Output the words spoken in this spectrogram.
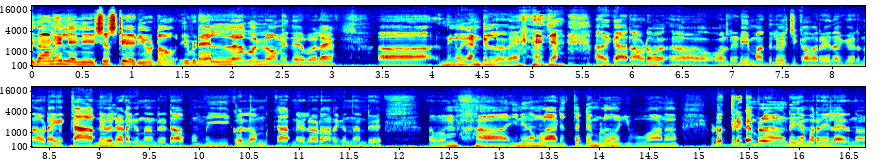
ഇതാണ് ലെനേഷ്യ സ്റ്റേഡിയം കേട്ടോ ഇവിടെ എല്ലാ കൊല്ലവും ഇതേപോലെ നിങ്ങൾ കണ്ടില്ലല്ലേ? അത് കാരണം അവിടെ ഓൾറെഡി മതിൽ വെച്ച് കവർ ചെയ്തൊക്കെ വരുന്നു അവിടെ കാർണിവൽ നടക്കുന്നുണ്ട് കേട്ടോ അപ്പം ഈ കൊല്ലം കാർണിവൽ അവിടെ നടക്കുന്നുണ്ട്. അപ്പം ഇനി നമ്മൾ അടുത്ത ടെമ്പിൾ നോക്കി പോവാണ്. ഇവിടെ ഒത്തിരി ടെമ്പിളുകളുണ്ട് ഞാൻ പറഞ്ഞില്ലായിരുന്നു?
